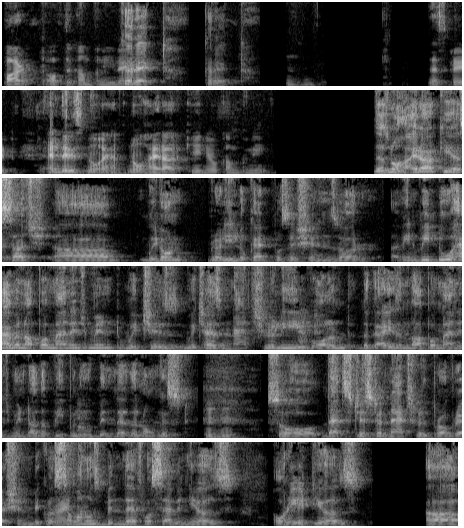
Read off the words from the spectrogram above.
part of the company, right? correct correct That's great. And there is no no hierarchy in your company. there's no hierarchy as such uh, we don't really look at positions or i mean we do have an upper management which is which has naturally evolved the guys in the upper management are the people who've been there the longest so that's just a natural progression because Right. someone who's been there for seven years or eight years uh,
